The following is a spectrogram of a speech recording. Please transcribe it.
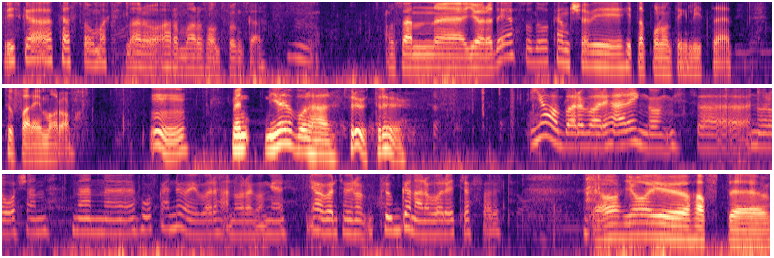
Vi ska testa om axlar och armar och sånt funkar. Mm. Och sen eh, göra det så då kanske vi hittar på någonting lite tuffare imorgon. Mm. Men ni har ju varit här förut, eller hur? Jag har bara varit här en gång för några år sedan. Men eh, Håkan du har ju varit här några gånger. Jag har varit tvungen att plugga när det varit träff förut. Ja, jag har ju haft eh,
